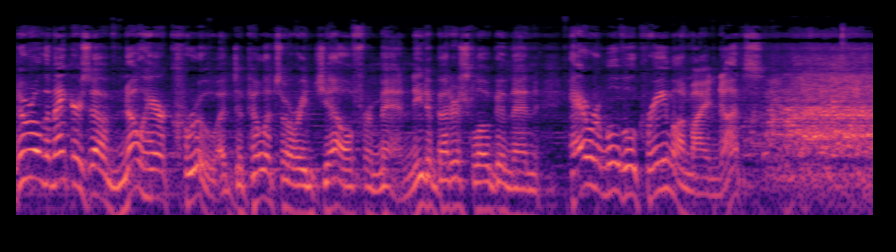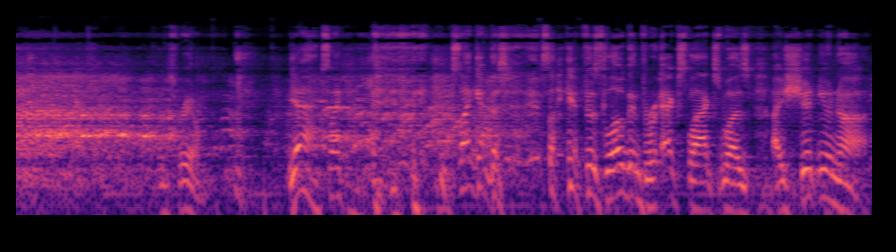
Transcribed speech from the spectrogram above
New rule, the makers of No Hair Crew, a depilatory gel for men, need a better slogan than hair removal cream on my nuts. It's real. Yeah, it's like it's like if the it's like if the slogan for Ex-Lax was "I shit you not."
